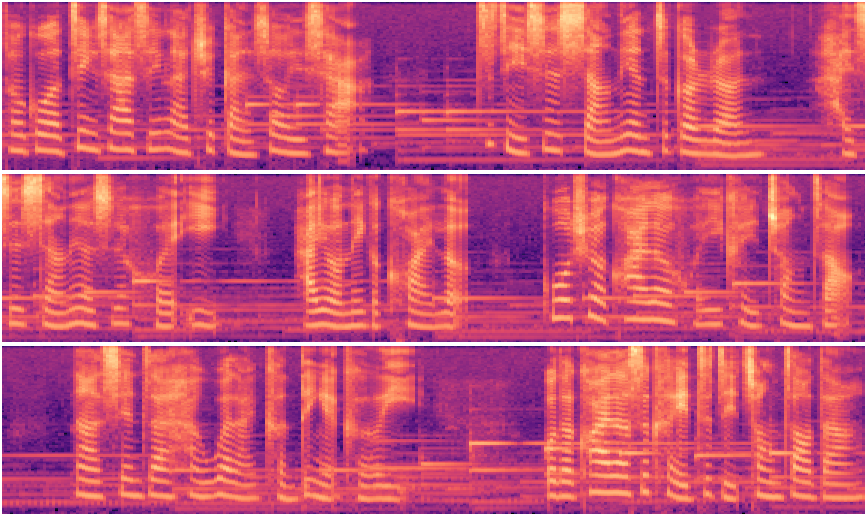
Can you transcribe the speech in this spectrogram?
透过静下心来去感受一下，自己是想念这个人，还是想念的是回忆，还有那个快乐。过去的快乐回忆可以创造，那现在和未来肯定也可以。我的快乐是可以自己创造的，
